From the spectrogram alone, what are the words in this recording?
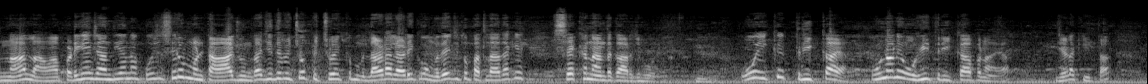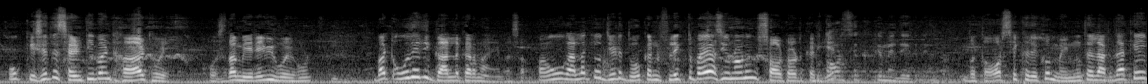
ਨਾ ਲਾਵਾਂ ਪੜੀਆਂ ਜਾਂਦੀਆਂ ਨਾ ਕੁਝ ਸਿਰਫ ਮੋਨਟਾਜ ਹੁੰਦਾ ਜਿਹਦੇ ਵਿੱਚੋਂ ਪਿੱਛੋਂ ਇੱਕ ਲਾੜਾ ਲਾੜੀ ਘੁੰਮਦੇ ਜਿੱਥੋਂ ਪਤਾ ਲੱਗਦਾ ਕਿ ਸਿੱਖ ਆਨੰਦ ਕਾਰਜ ਹੋ ਰਿਹਾ। ਉਹ ਇੱਕ ਤਰੀਕਾ ਆ ਉਹਨਾਂ ਨੇ ਉਹੀ ਤਰੀਕਾ ਅਪਣਾਇਆ ਜਿਹੜਾ ਕੀਤਾ। ਉਹ ਕਿਸੇ ਤੇ ਸੈਂਟੀਮੈਂਟ ਹਰਟ ਹੋਏ ਉਸ ਦਾ ਮੇਰੇ ਵੀ ਹੋਏ ਹੋਣ। ਬਟ ਉਹਦੇ ਦੀ ਗੱਲ ਕਰਨਾ ਹੈ ਬਸ ਆਪਾਂ। ਉਹ ਗੱਲ ਹੈ ਕਿ ਉਹ ਜਿਹੜੇ ਦੋ ਕਨਫਲਿਕਟ ਪਏ ਅਸੀਂ ਉਹਨਾਂ ਨੂੰ ਸੌਟ ਆਊਟ ਕਰੀਏ। ਤੌਰ ਸਿੱਖ ਕਿਵੇਂ ਦੇਖਦੇ ਹੋ? ਬਤੌਰ ਸਿੱਖ ਦੇਖੋ ਮੈਨੂੰ ਤਾਂ ਲੱਗਦਾ ਕਿ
